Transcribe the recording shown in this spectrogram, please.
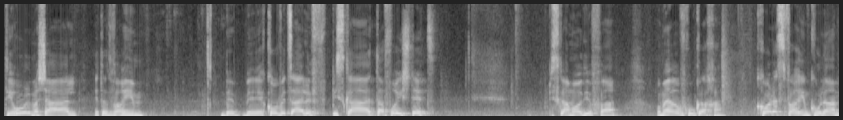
תראו למשל את הדברים בקובץ א', פסקה תר"ט, פסקה מאוד יפה, אומר הרב קוק ככה, כל הספרים כולם,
